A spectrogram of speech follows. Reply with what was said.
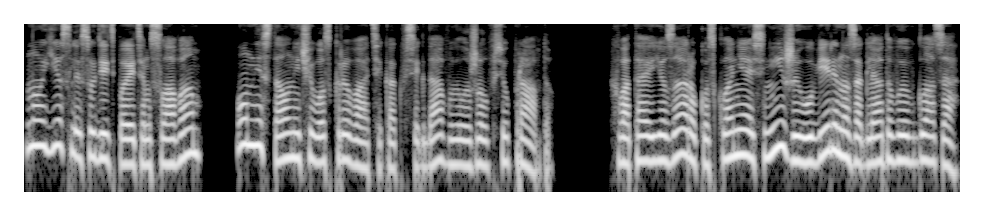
но если судить по этим словам, он не стал ничего скрывать и, как всегда, выложил всю правду. Хватаю ее за руку, склоняюсь ниже и уверенно заглядываю в глаза.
